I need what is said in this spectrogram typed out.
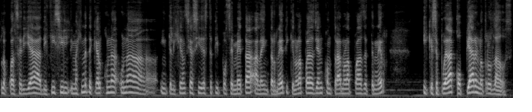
lo cual sería difícil. Imagínate que alguna una inteligencia así de este tipo se meta a la internet y que no la puedas ya encontrar, no la puedas detener y que se pueda copiar en otros lados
